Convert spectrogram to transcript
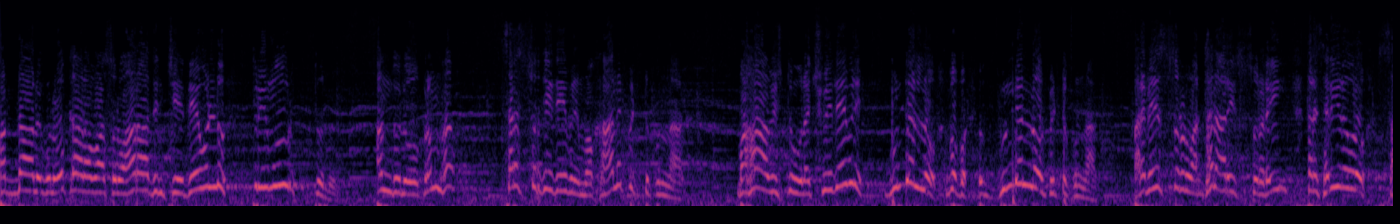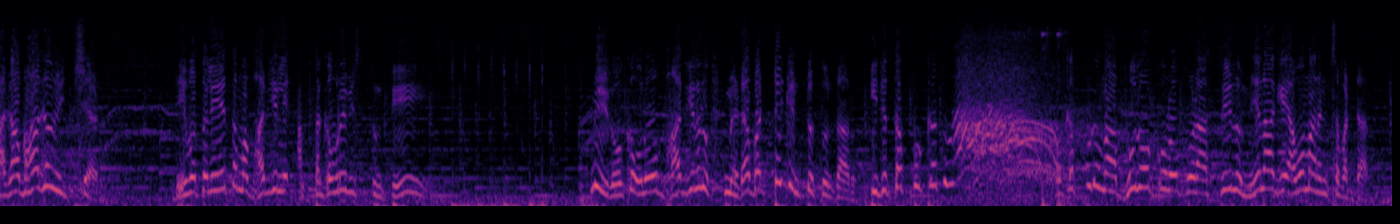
పద్నాలుగు లోకాల వాసులు ఆరాధించే దేవుళ్ళు త్రిమూర్తులు. అందులో బ్రహ్మ సరస్వతీదేవిని ముఖాన పెట్టుకున్నాడు. మహావిష్ణువు లక్ష్మీదేవిని గుండెల్లో గుండెల్లో పెట్టుకున్నాడు. పరమేశ్వరుడు అర్ధనారీశ్వరుడై తన శరీరంలో సగభాగం ఇచ్చాడు. దేవతలే తమ భార్యల్ని అంత గౌరవిస్తుంటే మీ లోకంలో భార్యలను మెడబట్టి గింటుతుంటారు ఇది తప్పు కదూ? ఒకప్పుడు మా భూలోకంలో కూడా స్త్రీలు మీలాగే అవమానించబడ్డారు.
